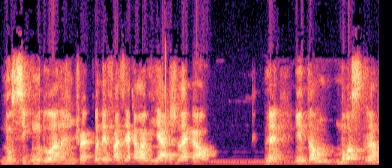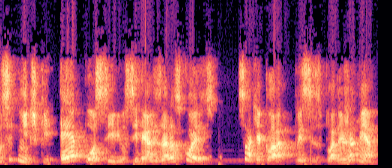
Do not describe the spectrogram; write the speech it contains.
no segundo ano a gente vai poder fazer aquela viagem legal. Né? Então, mostrando o seguinte, que é possível se realizar as coisas. Só que, é claro, precisa planejamento.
